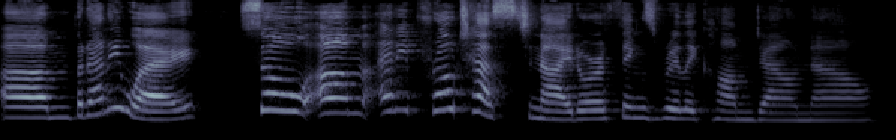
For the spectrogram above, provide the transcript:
Um, but anyway, so um, any protests tonight, or are things really calmed down now?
